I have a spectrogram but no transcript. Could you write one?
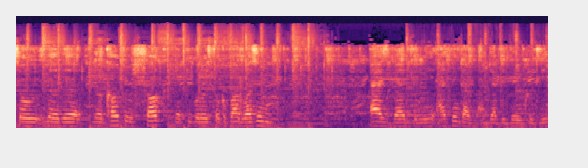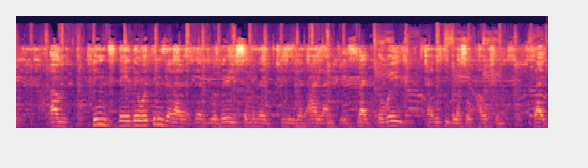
So the, the, the cultural shock that people always talk about wasn't as bad for me. I think I've adapted very quickly. Um, things there, there were things that I that were very similar to me that I liked. It's like the way Chinese people are so punctual. Like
